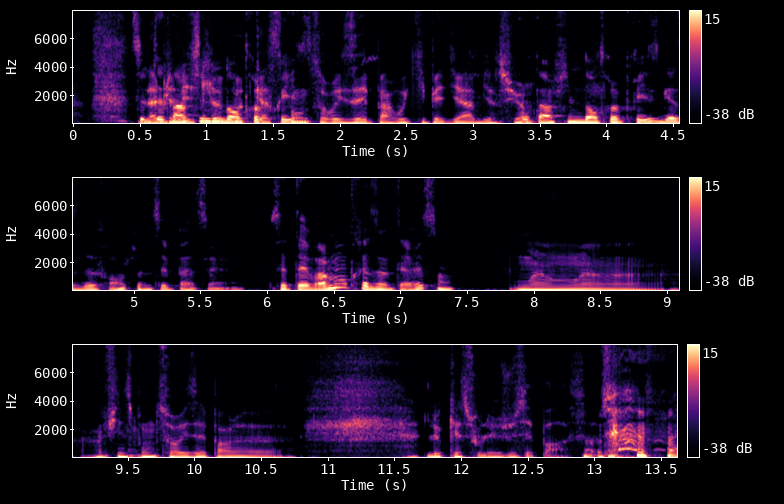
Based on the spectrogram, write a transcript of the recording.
C'est peut-être un film d'entreprise. sponsorisé par Wikipédia, bien sûr. Peut-être un film d'entreprise, Gaz de France, je ne sais pas. c'est- C'était vraiment très intéressant. Ou un, ou un- un film sponsorisé par le, le cassoulet, je sais pas.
